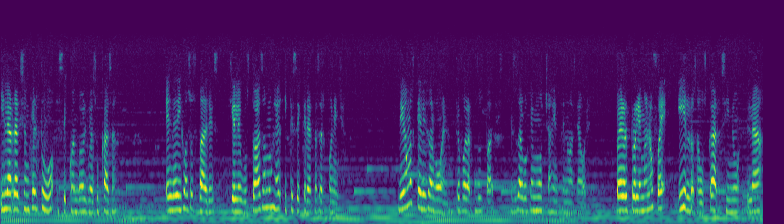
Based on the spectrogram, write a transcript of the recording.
Y la reacción que él tuvo es que cuando volvió a su casa, él le dijo a sus padres que le gustó a esa mujer y que se quería casar con ella. Digamos que él hizo algo bueno, que fue hablar con sus padres. Eso es algo que mucha gente no hace ahora. Pero el problema no fue irlos a buscar, sino la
